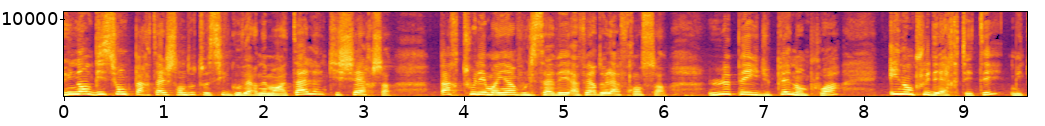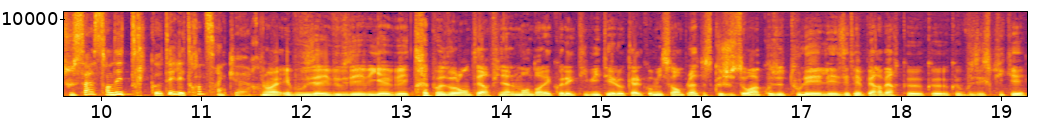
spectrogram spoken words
Une ambition que partage sans doute aussi le gouvernement Attal, qui cherche par tous les moyens, vous le savez, à faire de la France le pays du plein emploi et non plus des RTT, mais tout ça sans détricoter les 35 heures. Ouais, et vous avez vu, vous avez- il y avait très peu de volontaires finalement dans les collectivités locales qui ont mis ça en place, parce que justement à cause de tous les, les effets pervers que, que, que vous expliquez,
